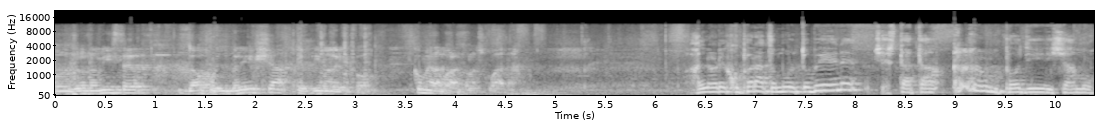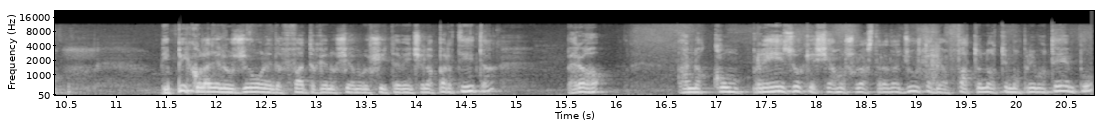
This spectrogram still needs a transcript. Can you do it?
Buongiorno mister, dopo il Brescia e prima del Po, come ha lavorato la squadra? Hanno recuperato molto bene, c'è stata un po' di, diciamo, di piccola delusione dal fatto che non siamo riusciti a vincere la partita, però hanno compreso che siamo sulla strada giusta, abbiamo fatto un ottimo primo tempo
